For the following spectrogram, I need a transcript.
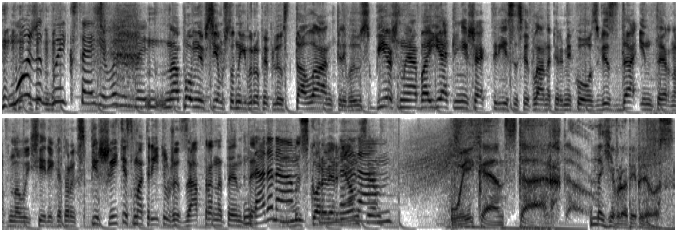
Может быть, кстати, может быть. Напомню всем, что на Европе Плюс талантливая, успешная, обаятельнейшая актриса Светлана Пермякова, звезда интернов новой серии, которых спешите смотреть уже завтра на ТНТ. Да-да-да. Мы скоро вернемся. Weekend Star на Европе плюс.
